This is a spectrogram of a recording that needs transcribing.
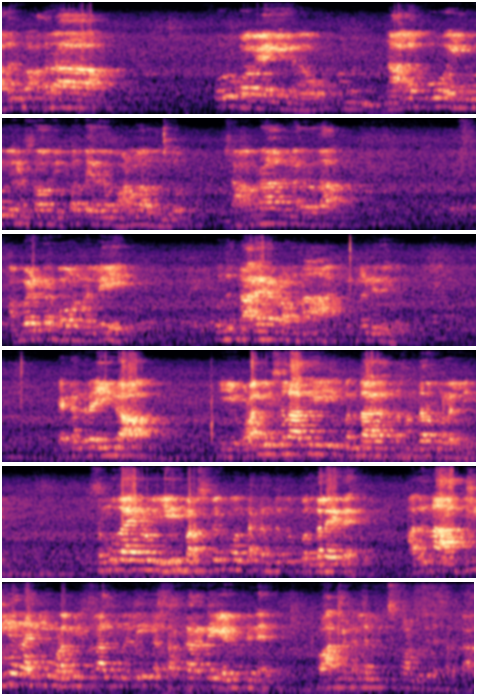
ಅದರ ಅದರ ಪೂರ್ವಭಾವಿಯಾಗಿ ಈಗ ನಾವು ನಾಲ್ಕು, ಐದು, ಎರಡು ಸಾವಿರದ ಇಪ್ಪತ್ತೈದರ ಭಾನುವಾರದಂದು ಚಾಮರಾಜನಗರದ ಅಂಬೇಡ್ಕರ್ ಭವನದಲ್ಲಿ ಒಂದು ಕಾರ್ಯಕ್ರಮವನ್ನು ಇಟ್ಕೊಂಡಿದ್ದೀವಿ ಯಾಕಂದ್ರೆ ಈಗ ಈ ಒಳ ಮೀಸಲಾತಿ ಬಂದಾಗಂತ ಸಂದರ್ಭಗಳಲ್ಲಿ ಸಮುದಾಯಗಳು ಏನು ಬರೆಸ್ಬೇಕು ಅಂತಕ್ಕಂಥದ್ದು ಗೊಂದಲ ಇದೆ. ಅದನ್ನ ಕ್ಲಿಯರ್ ಆಗಿ ಒಳ ಮೀಸಲಾತಿನಲ್ಲಿ ಈಗ ಸರ್ಕಾರಕ್ಕೆ ಹೇಳ್ತಿದೆ ಫಾರ್ಮೆಟ್ ಎಲ್ಲ ಫಿಕ್ಸ್ ಮಾಡಿಬಿಟ್ಟಿದೆ ಸರ್ಕಾರ.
